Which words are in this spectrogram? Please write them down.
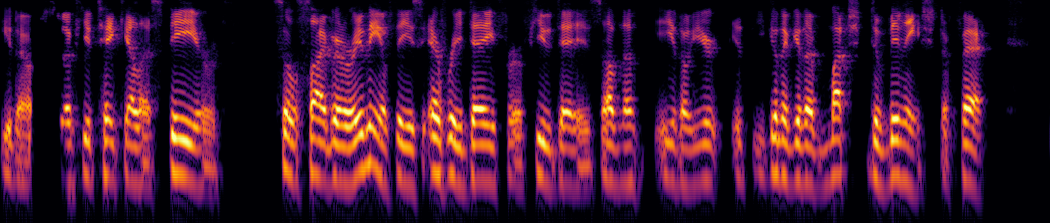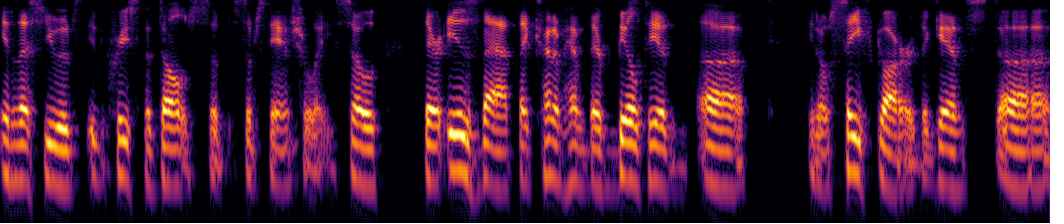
You know, so if you take LSD or psilocybin or any of these every day for a few days on the you know you're you're going to get a much diminished effect unless you increase the dose sub- substantially. So there is that. They kind of have their built-in uh you know safeguard against uh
